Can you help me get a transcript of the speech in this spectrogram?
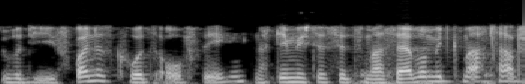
über die Freundescodes aufregen, nachdem ich das jetzt mal selber mitgemacht habe.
